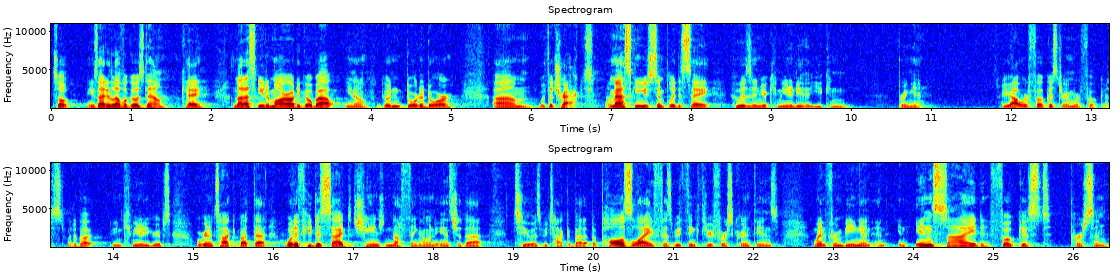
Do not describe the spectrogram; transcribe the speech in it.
So, anxiety level goes down, okay? I'm not asking you tomorrow to go about, you know, go door to door um, with a tract. I'm asking you simply to say, who is it in your community that you can bring in? Are you outward focused or inward focused? What about in community groups? We're going to talk about that. What if you decide to change nothing? I want to answer that too as we talk about it. But Paul's life, as we think through 1 Corinthians, went from being an, an, an inside focused person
